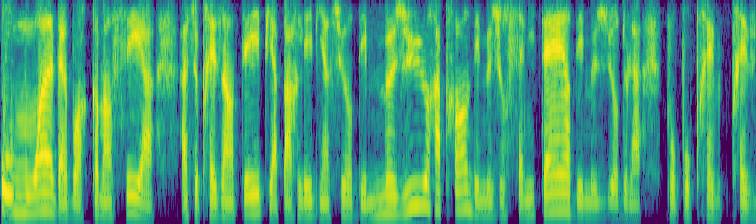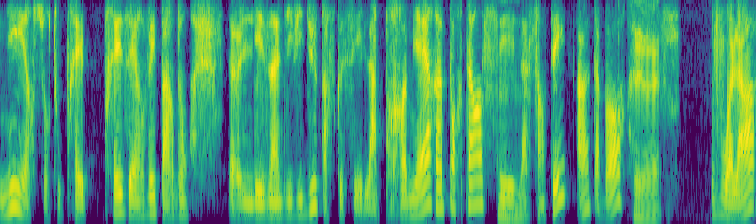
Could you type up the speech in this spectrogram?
au moins d'avoir commencé à, se présenter puis à parler, bien sûr, des mesures à prendre, des mesures sanitaires, des mesures de la pour pour pré, prévenir, surtout pré, préserver pardon euh, les individus parce que c'est la première importance, c'est mmh. la santé hein, d'abord. C'est vrai. Voilà.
